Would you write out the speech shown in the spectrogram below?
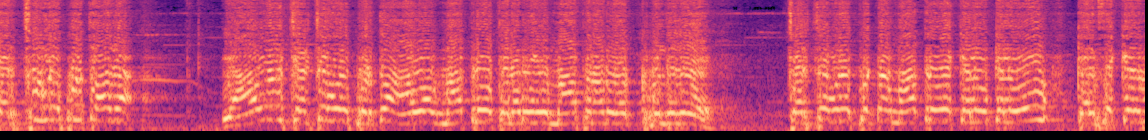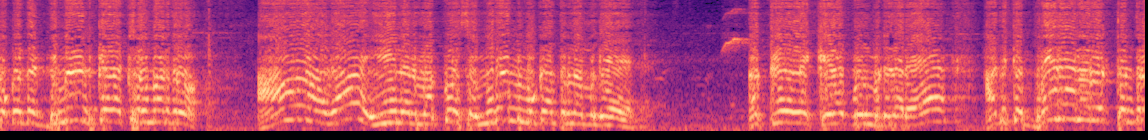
ಚರ್ಚೆ ಒಳಪಡ್ತಾಗ ಯಾವಾಗ ಚರ್ಚೆ ಒಳಪಡ್ತೋ ಆವಾಗ ಮಾತ್ರ ಜನರಿಗೆ ಮಾತನಾಡುವ ಹಕ್ಕು ಬಂದಿದೆ. ಚರ್ಚೆ ಒಳಪಟ್ಟಾಗ ಮಾತ್ರವೇ ಕೆಲವು ಕೆಲವು ಕೆಲಸ ಕೇಳಬೇಕು ಅಂತ ಡಿಮ್ಯಾಂಡ್ ಕೇಳಕ್ ಶುರು ಮಾಡಿದ್ರು. ಆವಾಗ ಈ ನನ್ನ ಮಕ್ಕಳು ಸಂವಿಧಾನದ ಮುಖಾಂತರ ನಮಗೆ ಹಕ್ಕುಗಳನ್ನ ಕೇಳಕ್ ಬಂದ್ಬಿಟ್ಟಿದ್ದಾರೆ. ಅದಕ್ಕೆ ಬೇರೆ ಏನಾದ್ರು ತಂತ್ರ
